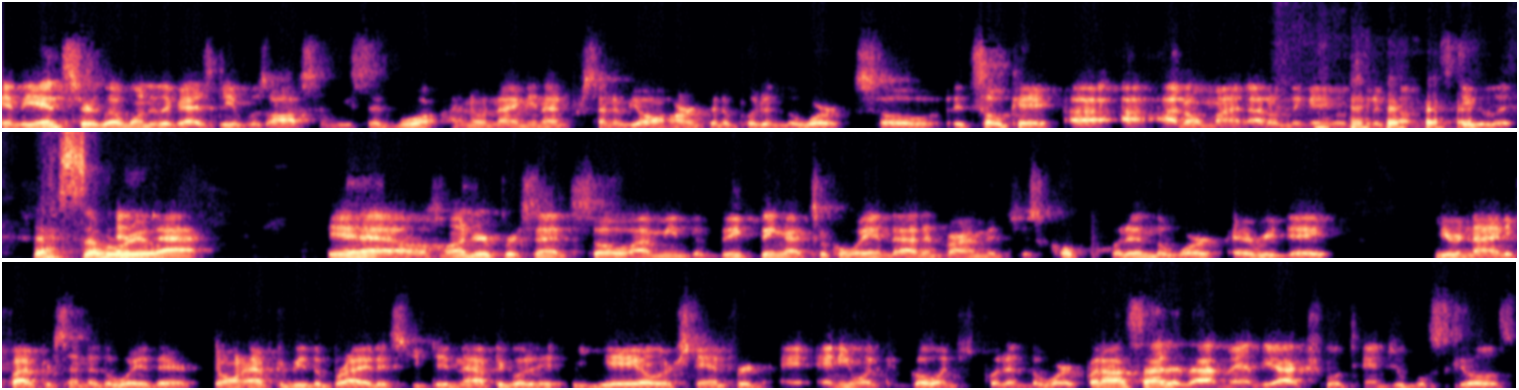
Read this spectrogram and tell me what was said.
And the answer that one of the guys gave was awesome. He said, "Well, I know 99% of y'all aren't going to put in the work, so it's okay. I, I, I don't mind. I don't think anyone's going to come and steal it." That's so and real. That, yeah, 100%. So, I mean, the big thing I took away in that environment, just go put in the work every day. You're 95% of the way there. Don't have to be the brightest. You didn't have to go to Yale or Stanford. Anyone can go and just put in the work. But outside of that, man, the actual tangible skills,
